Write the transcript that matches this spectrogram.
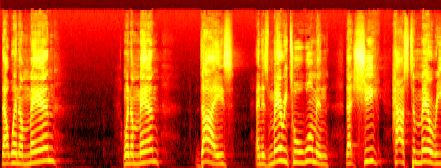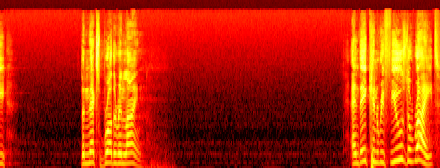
that when a man when a man dies and is married to a woman that she has to marry the next brother in line. And they can refuse the right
